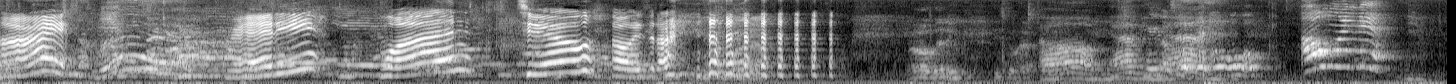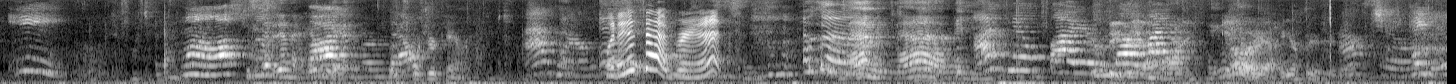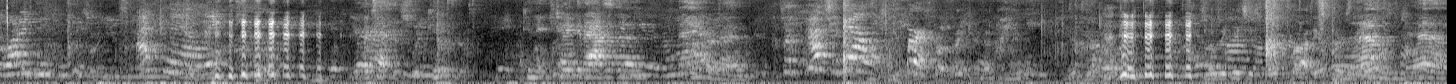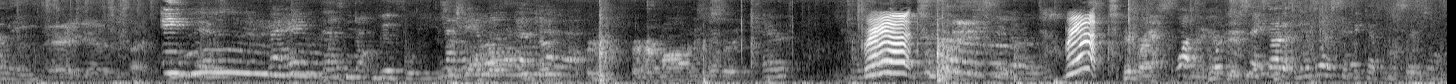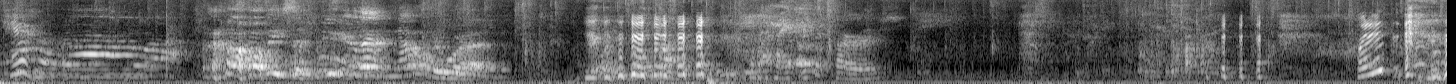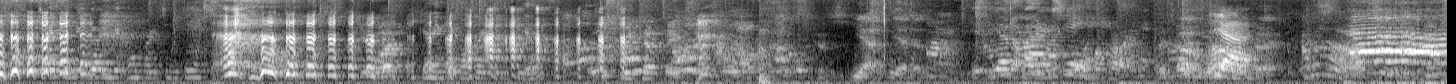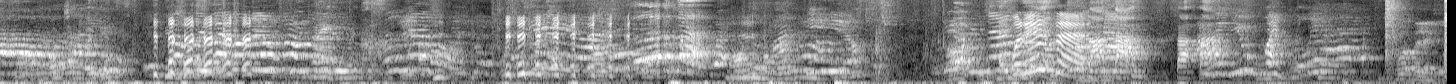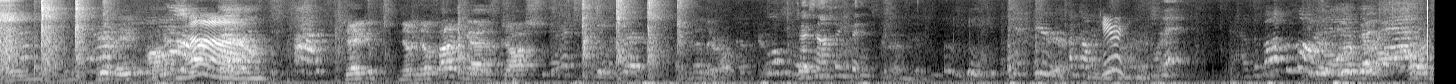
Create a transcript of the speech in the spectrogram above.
right. Ready? One, two. Oh, is it already? Oh, let him. He's gonna have fun. Oh, yummy, yummy. Just sit it in there. He'll get it. Look towards your camera. what is that, Brent? Yummy, yummy. He'll figure it out. He Oh, will. yeah, he'll figure it out. You want to take, can, can you take it out of the thing or no? Start picking it up. He'll get it. As soon as he gets his first bite, he'll taste it. Yummy, yummy. There he goes. He's like, That's not good for you. Is this gonna go on YouTube for, for her mom and him to see? Brent. Brent. Here, Brandt. I mean, here, He's Pissy. got a, he's got a sippy cup in the freezer. Here. Oh, he said, you hear that? No. Gonna paint with it first. what is it? Jason, you go and get one for each of the kids. get what? Go ahead and get one for each of the kids. Well, there's three cupcakes. Let's go off on this, 'cause- Yeah, yeah, it doesn't matter. Yeah, don't matter, just pull them apart. Oh, Yeah. okay. Watch him, Lucas. Paint with it. what is that? Bye, bye, bye. What, babe? Here, Vic, mom. Yum. Jacob, no, no fighting, guys. Josh. No, they're all cupcakes. Jason, I think that Here. Good.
